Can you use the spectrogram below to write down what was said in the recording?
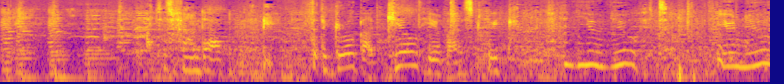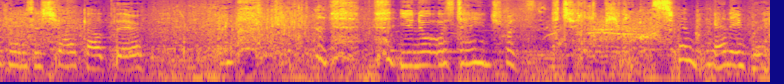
I just found out that a girl got killed here last week. And you knew it. You knew there was a shark out there. You knew it was dangerous. But you let people go swimming anyway.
